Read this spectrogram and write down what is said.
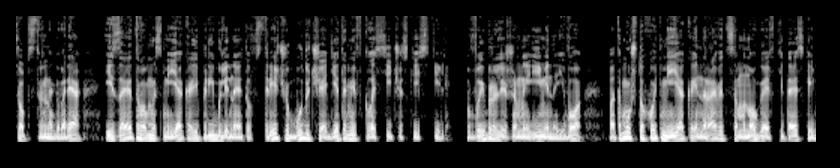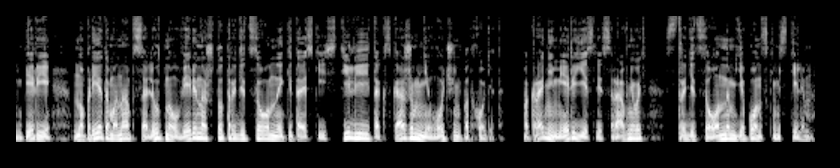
Собственно говоря, из-за этого мы с Миякой прибыли на эту встречу, будучи одетыми в классический стиль. Выбрали же мы именно его, потому что хоть Мияка и нравится многое в Китайской империи, но при этом она абсолютно уверена, что традиционный китайский стиль ей, так скажем, не очень подходит. По крайней мере, если сравнивать с традиционным японским стилем.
